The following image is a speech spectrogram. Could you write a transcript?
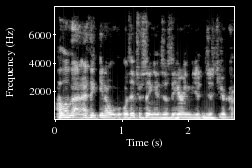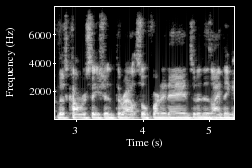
I love that. I think you know what's interesting is just hearing just your this conversation throughout so far today and sort of design thing.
